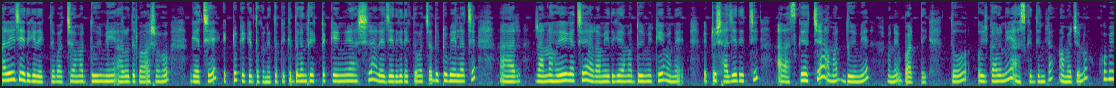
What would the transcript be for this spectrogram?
আর এই যে এদিকে দেখতে পাচ্ছ, আমার দুই মেয়ে আর ওদের বাবা সহ গেছে একটু কেকের দোকানে। তো কেকের দোকান থেকে একটা কেক নিয়ে আসছে। আর এই যে এদিকে দেখতে পাচ্ছ, দুটো বেল আছে। আর রান্না হয়ে গেছে। আর আমি এদিকে আমার দুই মেয়েকে মানে একটু সাজিয়ে দিচ্ছি। আর আজকে হচ্ছে আমার দুই মেয়ের মানে বার্থডে তো ওই কারণে আজকের দিনটা আমার জন্য খুবই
